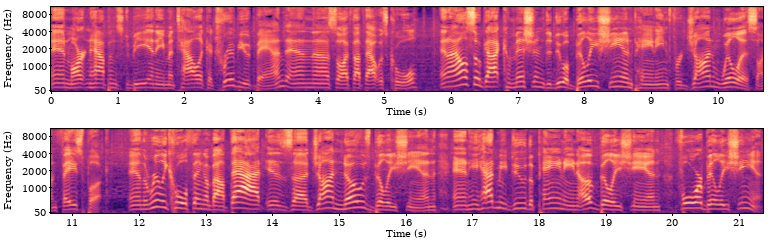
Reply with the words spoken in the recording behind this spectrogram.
And Martin happens to be in a Metallica tribute band, and uh, so I thought that was cool. And I also got commissioned to do a Billy Sheehan painting for John Willis on Facebook. And the really cool thing about that is uh, John knows Billy Sheehan, and he had me do the painting of Billy Sheehan for Billy Sheehan.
